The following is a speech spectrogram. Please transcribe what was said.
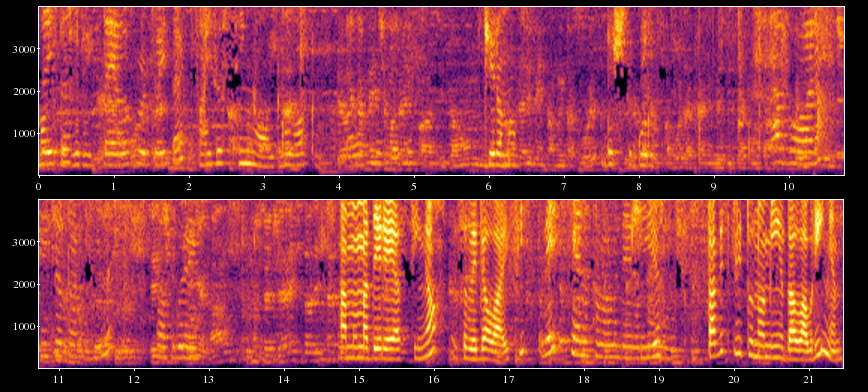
daí, tá- direito. daí ela cortou e tá aqui. Faz assim, ó, e coloca. Ela cortou tá. Tira a mão. Deixa seguro. Agora, gente, eu tô aqui, né? Ó, segura aí. A mamadeira é assim, ó. Essa Baby Life. Bem pequena essa mamadeira? Aqui. Tava escrito o nominho da Laurinha,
